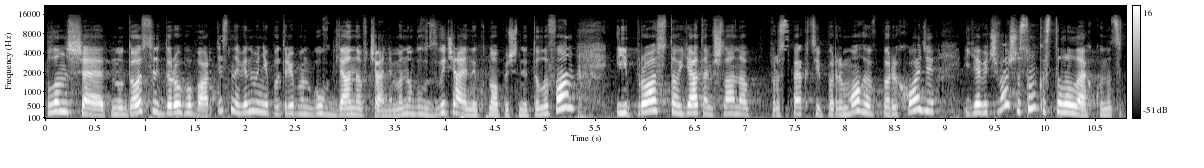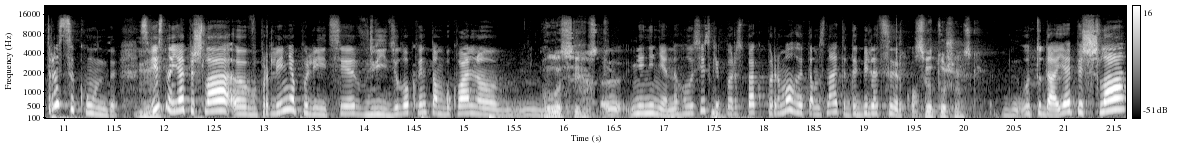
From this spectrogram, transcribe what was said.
планшет. Ну досить дороговартісний. Він мені потрібен був для навчання. У мене був звичайний кнопочний телефон, і просто я там йшла на проспекті перемоги в переході, і я відчуваю, що сумка стала легкою. Ну це три секунди. Звісно, я пішла е, в управління поліції в відділок. Він там буквально Голосіївський, ні, ні, ні, не Голосівський переспект перемоги. Там знаєте, де біля цирку. Святошинський. От туди я пішла,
